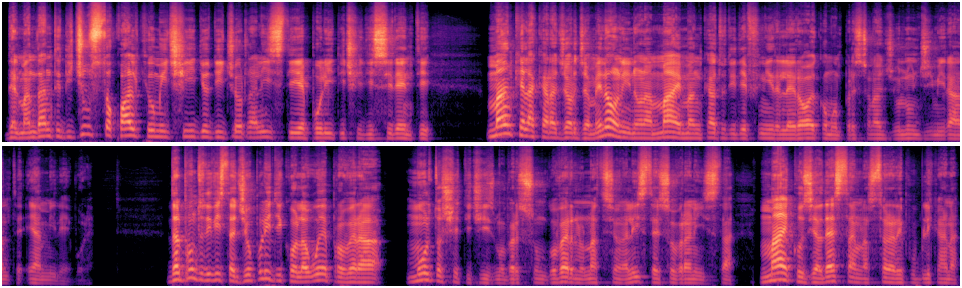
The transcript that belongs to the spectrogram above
del mandante di giusto qualche omicidio di giornalisti e politici dissidenti. Ma anche la cara Giorgia Meloni non ha mai mancato di definire l'eroe come un personaggio lungimirante e ammirevole. Dal punto di vista geopolitico, la UE proverà molto scetticismo verso un governo nazionalista e sovranista, mai così a destra nella storia repubblicana,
